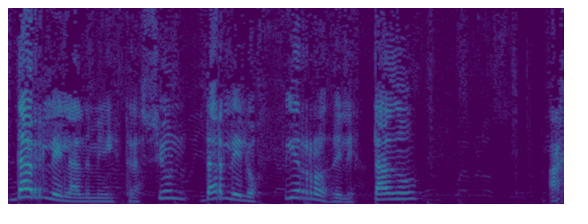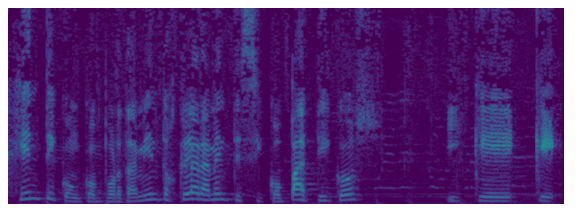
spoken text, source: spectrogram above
darle la administración, darle los fierros del Estado a gente con comportamientos claramente psicopáticos y que, que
